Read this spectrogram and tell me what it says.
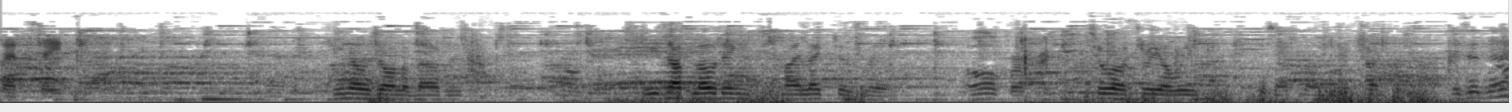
website. He knows all about it. He's uploading my lectures there. oh, perfect. Two or three a week. He's uploading. Is it there?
